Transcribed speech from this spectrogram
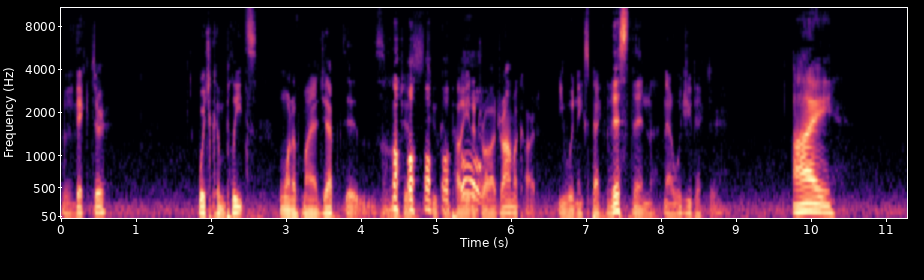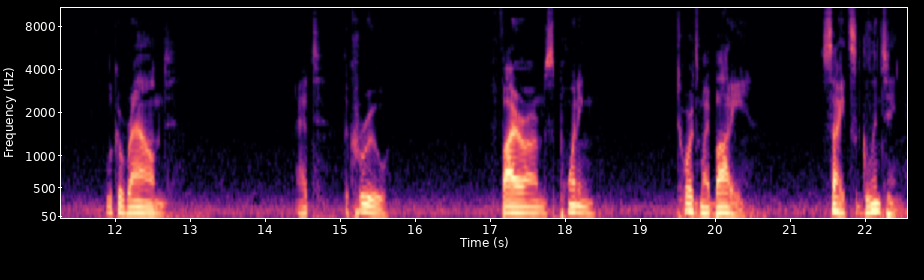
Victor. which completes one of my objectives, which is to compel you to draw a drama card. You wouldn't expect this then, now would you, Victor? I look around at the crew, firearms pointing towards my body, sights glinting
